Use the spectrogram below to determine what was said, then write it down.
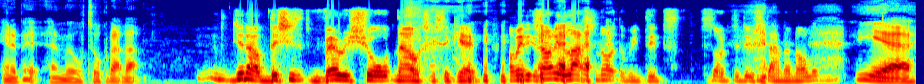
in a bit and we'll talk about that. You know, this is very short notice again. I mean, it's only last night that we did decided to do Stan and Olive. Yeah,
